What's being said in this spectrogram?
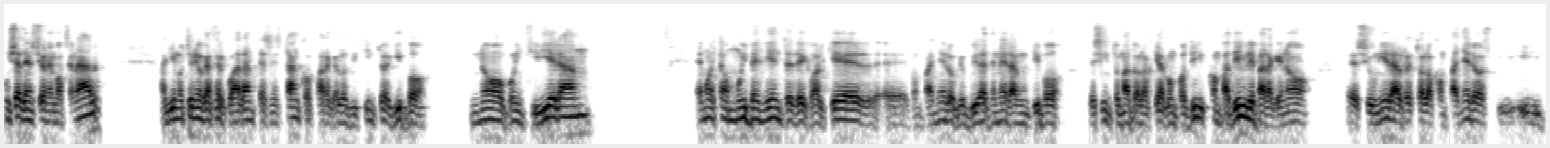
mucha tensión emocional. Aquí hemos tenido que hacer cuadrantes estancos para que los distintos equipos no coincidieran. Hemos estado muy pendientes de cualquier eh, compañero que pudiera tener algún tipo de sintomatología compatible para que no eh, se uniera al resto de los compañeros y, y,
